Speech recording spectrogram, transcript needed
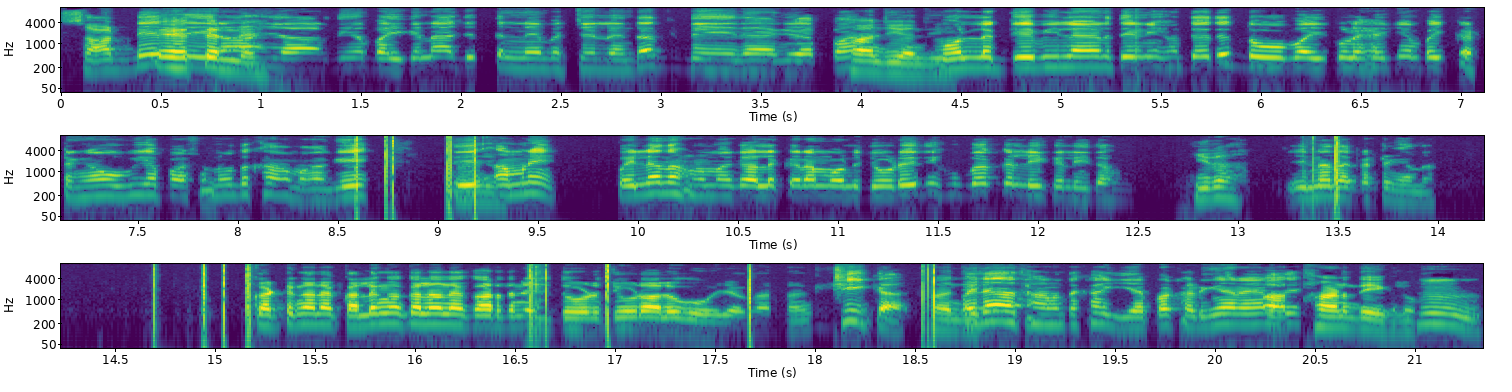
ਸਾਢੇ ਇਹ ਤਿੰਨੇ। 13000 ਦੀਆਂ ਬਾਈ ਕਹਿੰਦਾ ਅੱਜ ਤਿੰਨੇ ਬੱਚੇ ਲੈਂਦਾ ਦੇ ਦਾਂਗੇ ਆਪਾਂ। ਹਾਂਜੀ ਹਾਂਜੀ। ਮੁੱਲ ਅੱਗੇ ਵੀ ਲੈਣ ਦੇਣੀ ਹੁੰਦੇ ਤੇ ਦੋ ਬਾਈ ਕੋਲ ਹੈਗੀਆਂ ਬਾਈ ਕੱਟੀਆਂ ਉਹ ਵੀ ਆਪਾਂ ਤੁਹਾਨੂੰ ਦਿਖਾਵਾਂਗੇ। ਤੇ ਹਾਂਜੀ। ਅਮਨੇ ਪਹਿਲਾਂ ਤਾਂ ਹੁਣ ਮੈਂ ਗੱਲ ਕਰਾਂ ਮੁੱਲ ਜੋੜੇ ਦੀ ਹੋਊਗਾ ਕੱਲੀ ਕੱਲੀ ਦਾ ਇਹਦਾ ਇਹਨਾਂ ਦਾ ਕੱਟੀਆਂ ਦਾ। ਕਟੀਆਂ ਦਾ ਕੱਲੀਆਂ ਕੱਲਾਂ ਦਾ ਕਰ ਦੇਣੇ ਜੋੜ ਜੋੜਾ ਲੋਗ ਹੋ ਜਾ ਕਰ ਦਾਂਗੇ। ਠੀਕ ਆ ਹਾਂਜੀ। ਪਹਿਲਾਂ ਥਾਣ ਦਿਖਾਈਏ ਆਪਾਂ ਖੜੀਆਂ ਰਹਿਣ ਦੇ। ਥਣ ਦੇਖ ਲਓ। ਹੂੰ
